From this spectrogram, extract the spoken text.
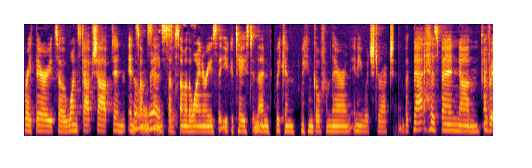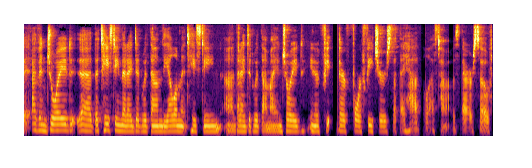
right there. It's a one stop shop in in oh, some nice. sense of some of the wineries that you could taste, and then we can we can go from there in any which direction. But that has been um, I've I've enjoyed uh, the tasting that I did with them, the Element tasting uh, that I did with them. I enjoyed you know f- their four features that they had the last time I was there. So if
